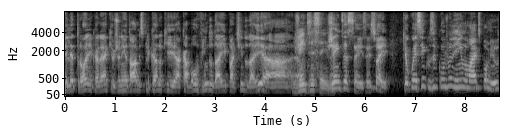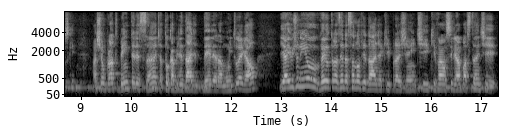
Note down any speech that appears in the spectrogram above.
eletrônica, né? Que o Juninho estava me explicando que acabou vindo daí, partindo daí. A, o Gen 16. Né? Gen 16, é isso aí. Que eu conheci inclusive com o Juninho numa Expo Music. Achei um prato bem interessante, a tocabilidade dele era muito legal. E aí o Juninho veio trazendo essa novidade aqui pra gente, que vai auxiliar bastante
